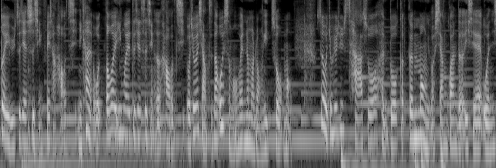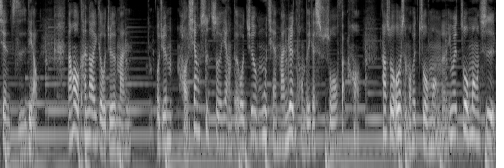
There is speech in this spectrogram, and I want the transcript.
对于这件事情非常好奇，你看我都会因为这件事情而好奇，我就会想知道为什么会那么容易做梦，所以我就会去查说很多跟跟梦有相关的一些文献资料，然后我看到一个我觉得蛮我觉得好像是这样的，我觉得目前蛮认同的一个说法哈。他说为什么会做梦呢？因为做梦是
